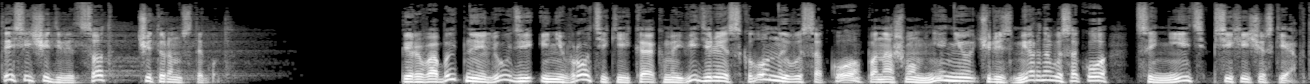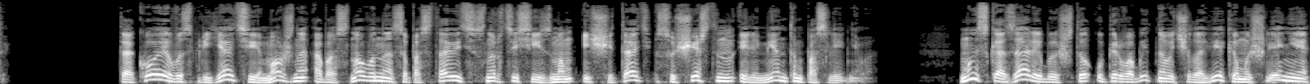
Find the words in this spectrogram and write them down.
1914 год. Первобытные люди и невротики, как мы видели, склонны высоко, по нашему мнению, чрезмерно высоко ценить психические акты. Такое восприятие можно обоснованно сопоставить с нарциссизмом и считать существенным элементом последнего. Мы сказали бы, что у первобытного человека мышление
